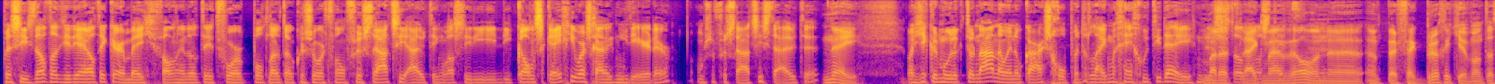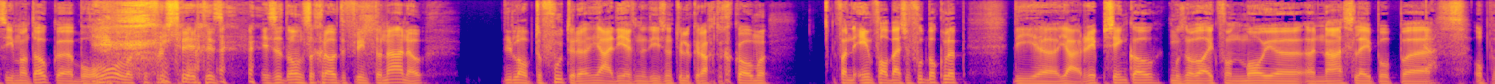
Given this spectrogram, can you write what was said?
Precies, dat, dat idee had ik er een beetje van. En dat dit voor Potlood ook een soort van frustratieuiting was. Die, die, die kans kreeg hij waarschijnlijk niet eerder om zijn frustraties te uiten. Nee, Want je kunt moeilijk Tornado in elkaar schoppen. Dat lijkt me geen goed idee. Dus maar dat dan lijkt dit, wel eh, een, eh, een perfect bruggetje. Want als iemand ook eh, behoorlijk gefrustreerd is, is het onze grote vriend Tonano. Die loopt te voeteren. Ja, die, heeft, die is natuurlijk erachter gekomen van de inval bij zijn voetbalclub. Die, eh, ja, Rip Cinco. Ik moest nog wel, ik vond een mooie eh, nasleep op, eh, Ja. op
